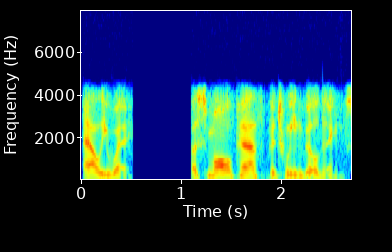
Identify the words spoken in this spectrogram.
Alleyway. A small path between buildings.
